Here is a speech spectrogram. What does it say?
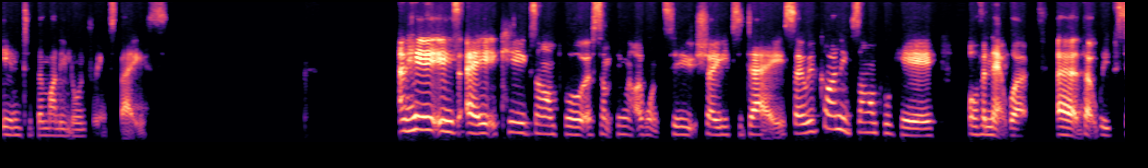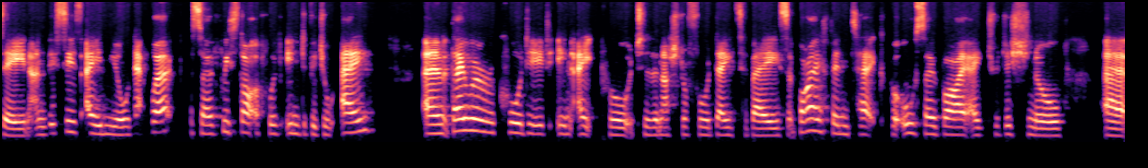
into the money laundering space. And here is a key example of something that I want to show you today. So we've got an example here of a network uh, that we've seen, and this is a mule network. So if we start off with individual A, um, they were recorded in April to the National Fraud Database by a fintech, but also by a traditional uh,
